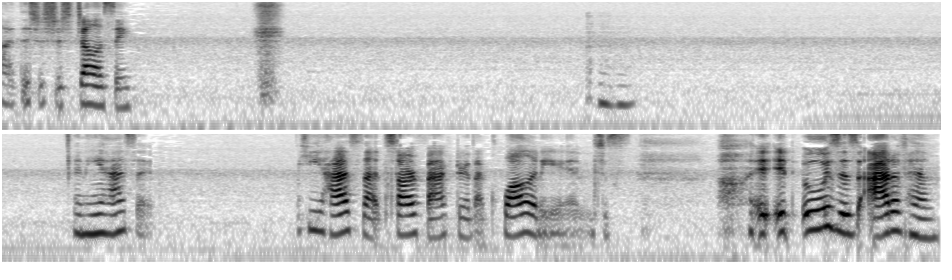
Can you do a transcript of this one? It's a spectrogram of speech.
God, this is just jealousy. Mhm. And he has it. He has that star factor, that quality, and just it, it oozes out of him.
